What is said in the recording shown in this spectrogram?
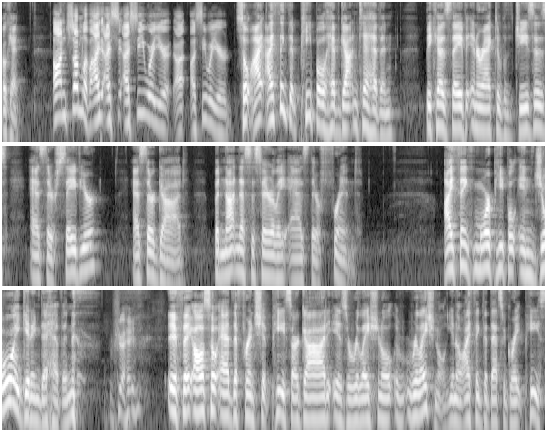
okay. on some level, I, I see. I see where you're. I, I see where you're. So I, I think that people have gotten to heaven because they've interacted with Jesus as their Savior, as their God, but not necessarily as their friend. I think more people enjoy getting to heaven Right. if they also add the friendship piece our god is a relational relational you know i think that that's a great piece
